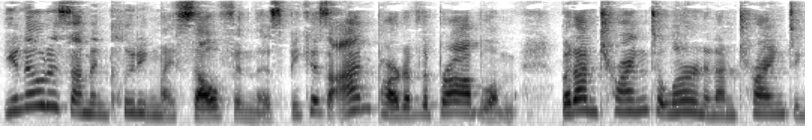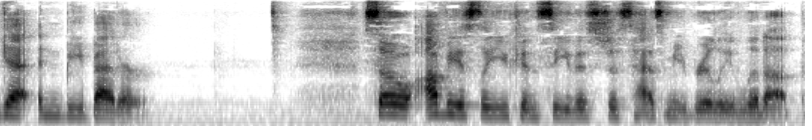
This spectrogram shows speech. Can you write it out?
You notice I'm including myself in this because I'm part of the problem, but I'm trying to learn and I'm trying to get and be better. So obviously you can see this just has me really lit up.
